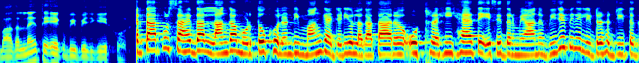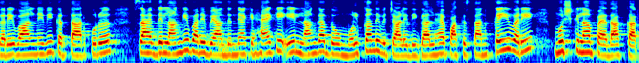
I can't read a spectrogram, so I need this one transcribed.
ਬਾਦਲ ਨੇ ਤੇ ਇੱਕ ਬੀਬੀ ਜਗੀਰ ਕੌਰ। ਕਰਤਾਰਪੁਰ ਸਾਹਿਬ ਦਾ ਲਾਂਘਾ ਮੁੜ ਤੋਂ ਖੋਲਣ ਦੀ ਮੰਗ ਹੈ, ਜਿਹੜੀ ਉਹ ਲਗਾਤਾਰ ਉੱਠ ਰਹੀ ਹੈ ਤੇ ਇਸੇ ਦਰਮਿਆਨ ਬੀਜੇਪੀ ਦੇ ਲੀਡਰ ਹਰਜੀਤ ਗਰੇਵਾਲ ਨੇ ਵੀ ਕਰਤਾਰਪੁਰ ਸਾਹਿਬ ਦੇ ਲਾਂਘੇ ਬਾਰੇ ਬਿਆਨ ਦਿੰਦਿਆਂ ਕਿਹਾ ਹੈ ਕਿ ਇਹ ਲਾਂਘਾ ਦੋ ਮੁਲਕਾਂ ਦੇ ਵਿਚਾਲੇ ਦੀ ਗੱਲ ਹੈ। ਪਾਕਿਸਤਾਨ ਕਈ ਵਾਰੀ ਮੁਸ਼ਕਲਾਂ ਪੈਦਾ ਕਰ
